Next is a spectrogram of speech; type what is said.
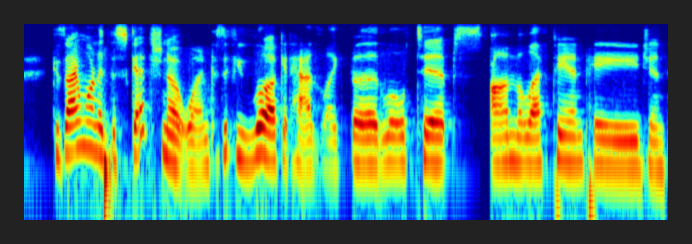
because i wanted the sketch note one because if you look it has like the little tips on the left hand page and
